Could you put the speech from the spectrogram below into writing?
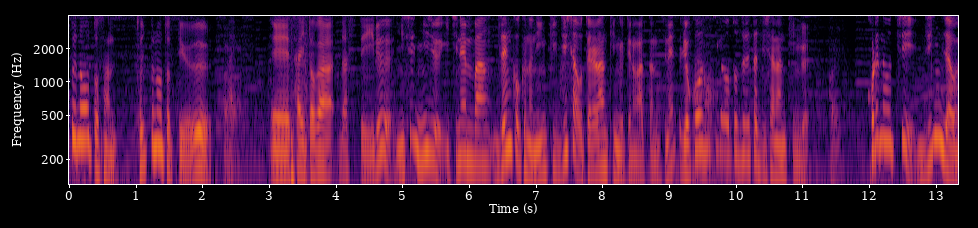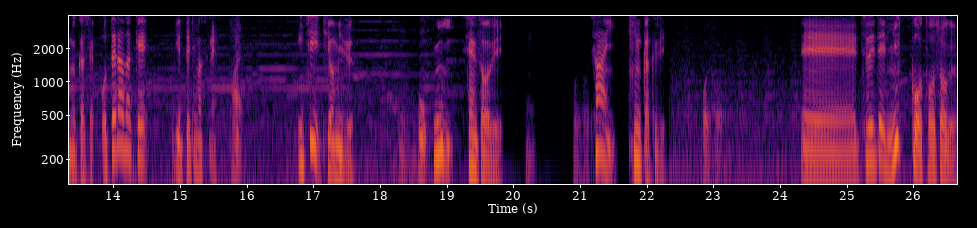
プノートさん、トリップノートっていう。はいえーサイトが出している2021年版全国の人気自社お寺ランキングっていうのがあったんですね。旅行好きが訪れた自社ランキング。はい。これのうち神社を抜かしてお寺だけ言ってきますね。はい。1位清水、うんうんお2位浅草寺、ほいほい。3位金閣寺、ほいほい。えー続いて日光東照宮、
